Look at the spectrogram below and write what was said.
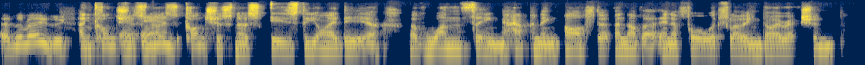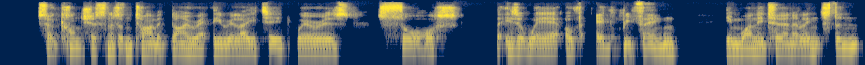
That's amazing. And consciousness, and, consciousness is the idea of one thing happening after another in a forward flowing direction. So consciousness and time are directly related, whereas source that is aware of everything in one eternal instant,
